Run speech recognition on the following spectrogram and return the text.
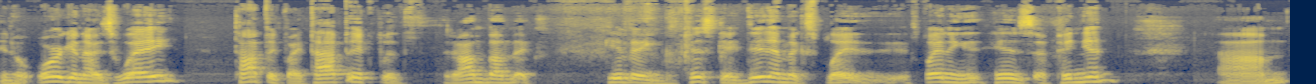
in an organized way, topic by topic, with Rambam giving Piskei Dinim, explain, explaining his opinion, um,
